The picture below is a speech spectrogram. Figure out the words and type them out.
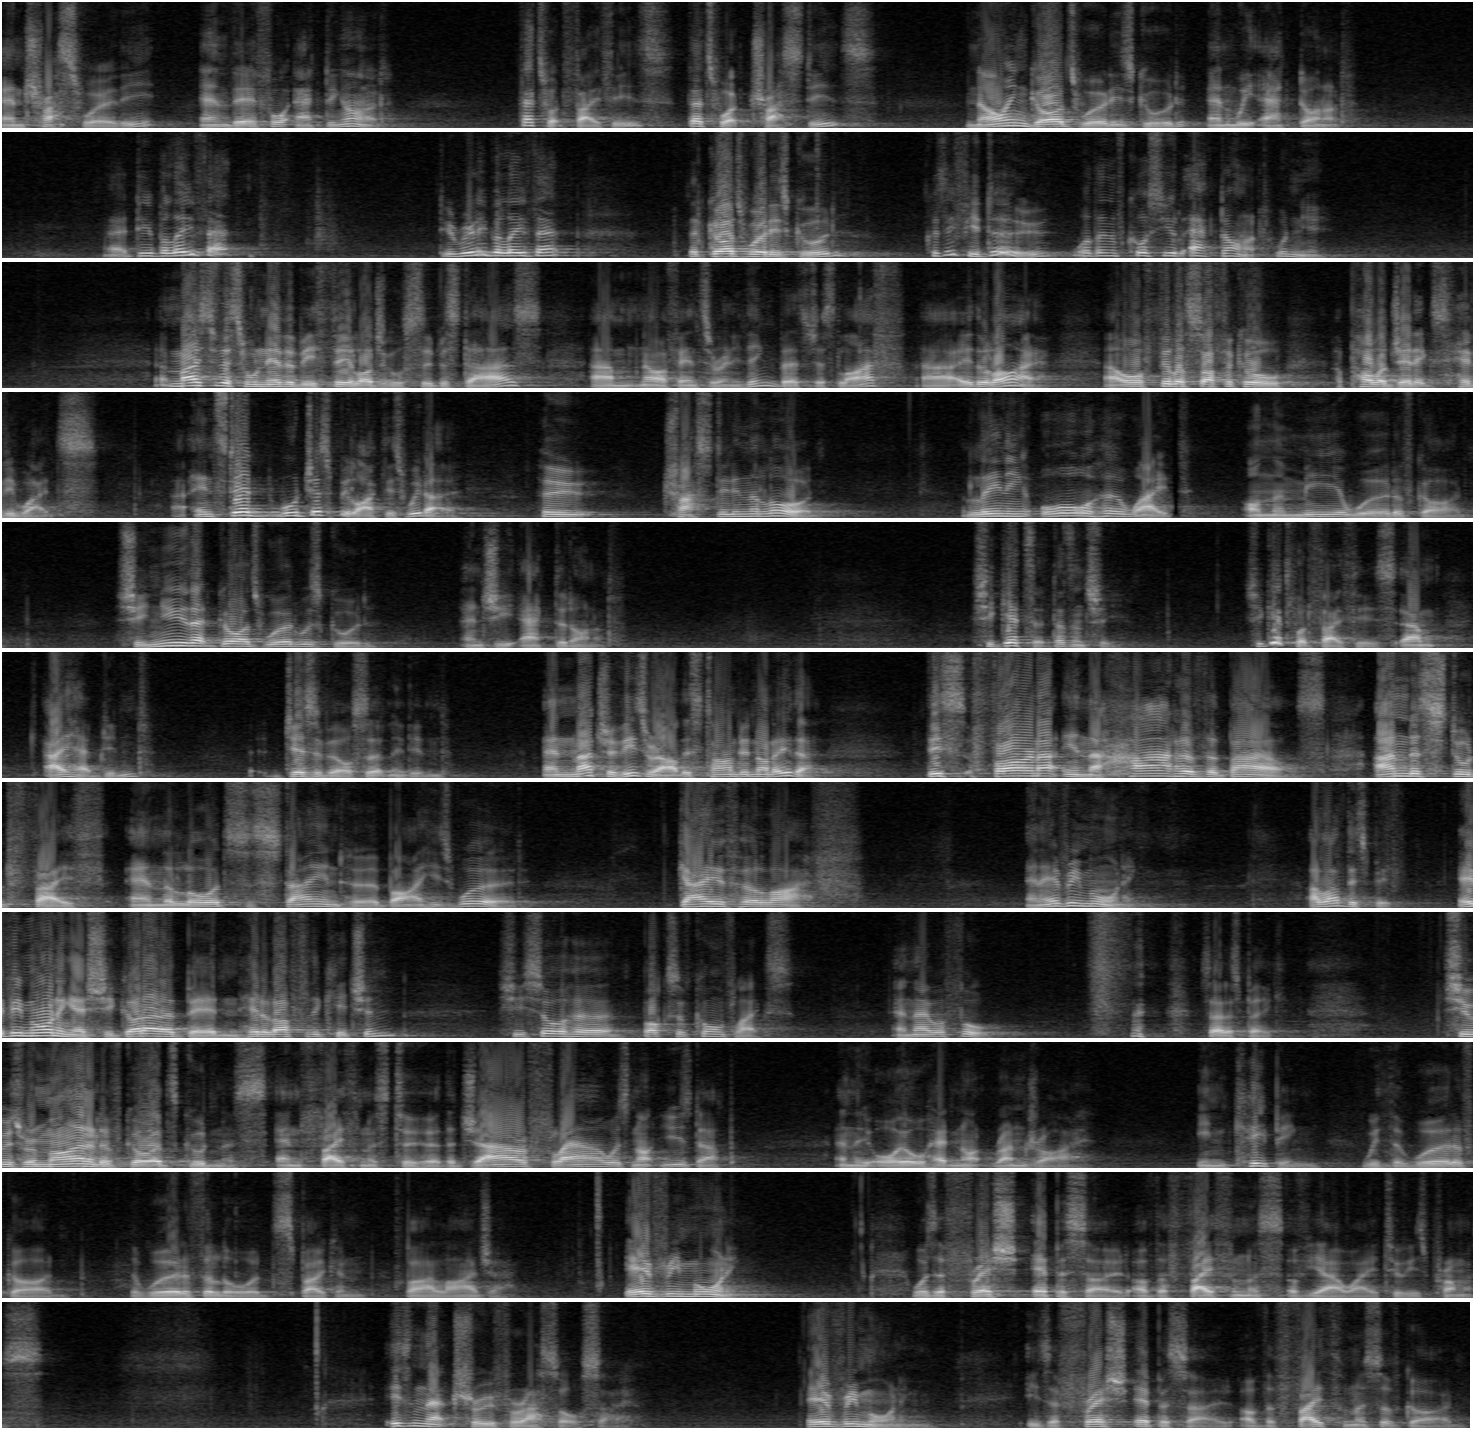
And trustworthy, and therefore acting on it. That's what faith is. That's what trust is. Knowing God's word is good and we act on it. Uh, do you believe that? Do you really believe that? That God's word is good? Because if you do, well, then of course you'd act on it, wouldn't you? Most of us will never be theological superstars. Um, no offence or anything, but it's just life. Uh, either I. Uh, or philosophical apologetics heavyweights. Uh, instead, we'll just be like this widow who trusted in the Lord, leaning all her weight on the mere word of God. She knew that God's word was good and she acted on it. She gets it, doesn't she? She gets what faith is. Um, Ahab didn't. Jezebel certainly didn't. And much of Israel this time did not either. This foreigner in the heart of the Baals understood faith, and the Lord sustained her by his word, gave her life. And every morning, I love this bit. Every morning, as she got out of bed and headed off to the kitchen, she saw her box of cornflakes, and they were full, so to speak. She was reminded of God's goodness and faithfulness to her. The jar of flour was not used up, and the oil had not run dry, in keeping with the word of God, the word of the Lord spoken by Elijah. Every morning was a fresh episode of the faithfulness of Yahweh to his promise. Isn't that true for us also? Every morning is a fresh episode of the faithfulness of God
